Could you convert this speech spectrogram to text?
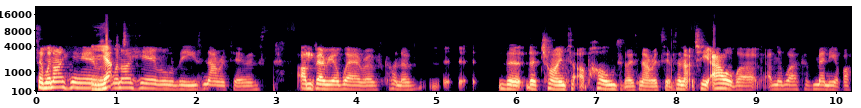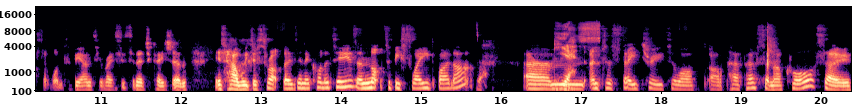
so when i hear yep. when i hear all these narratives i'm very aware of kind of the the trying to uphold those narratives. And actually our work and the work of many of us that want to be anti-racist in education is how we disrupt those inequalities and not to be swayed by that. Um, yes. and to stay true to our, our purpose and our core. So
